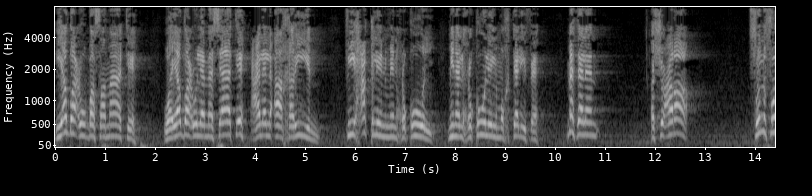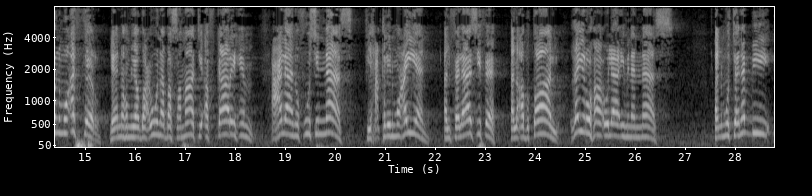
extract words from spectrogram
يضع بصماته ويضع لمساته على الآخرين في حقل من حقول من الحقول المختلفة. مثلا الشعراء. صنف مؤثر لأنهم يضعون بصمات أفكارهم على نفوس الناس في حقل معين. الفلاسفة الأبطال غير هؤلاء من الناس. المتنبي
